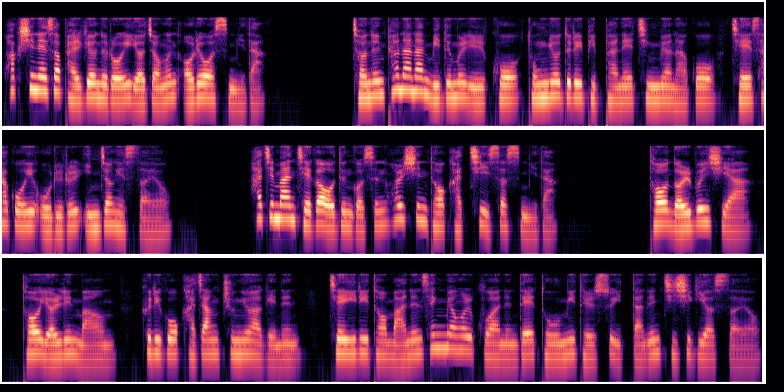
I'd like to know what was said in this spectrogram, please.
확신에서 발견으로의 여정은 어려웠습니다. 저는 편안한 믿음을 잃고 동료들의 비판에 직면하고 제 사고의 오류를 인정했어요. 하지만 제가 얻은 것은 훨씬 더 가치 있었습니다. 더 넓은 시야, 더 열린 마음, 그리고 가장 중요하게는 제 일이 더 많은 생명을 구하는 데 도움이 될 수 있다는 지식이었어요.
